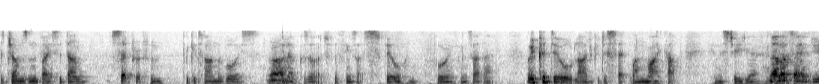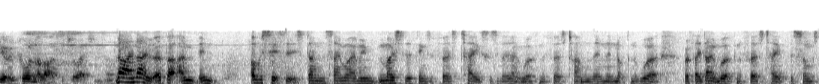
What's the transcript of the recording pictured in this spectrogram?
The drums and the bass are done separate from the guitar and the voice. Right. You know, because for things like spill and boring things like that. We could do it all live. We could just set one mic up in the studio. and- Now, I'm not saying do you record in a live situation. No, I know, uh, but um, in, obviously it's, it's done in the same way. I mean, most of the things are first takes, because if they don't work in the first time, then they're not going to work. Or if they don't work in the first take, the song's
